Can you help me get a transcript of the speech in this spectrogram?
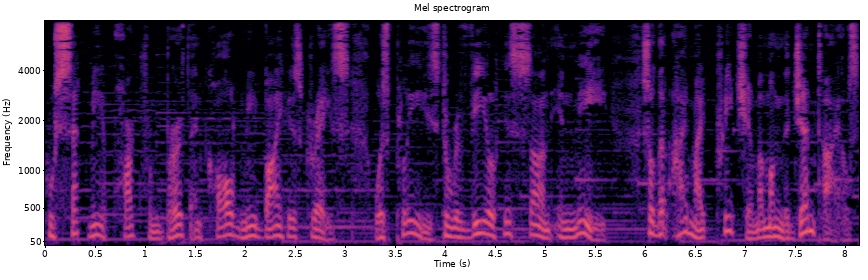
who set me apart from birth and called me by his grace, was pleased to reveal his Son in me, so that I might preach him among the Gentiles,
